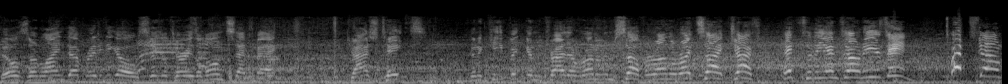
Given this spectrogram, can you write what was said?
Bills are lined up, ready to go. Singletary, the lone setback. Josh takes, going to keep it, going to try to run it himself around the right side. Josh heads to the end zone. He is in. Touchdown,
